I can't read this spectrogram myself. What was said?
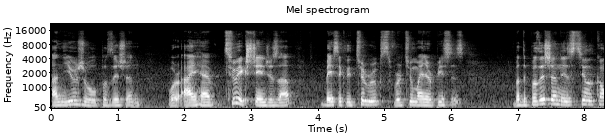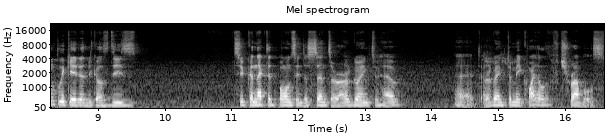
unusual position where I have two exchanges up, basically two rooks for two minor pieces, but the position is still complicated because these two connected pawns in the center are going to have uh, are going to make quite a lot of troubles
